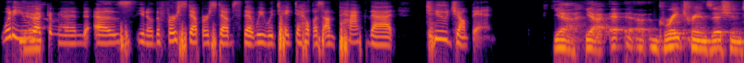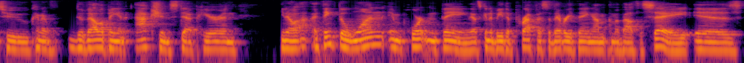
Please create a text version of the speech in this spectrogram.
What do you yeah. recommend as, you know, the first step or steps that we would take to help us unpack that to jump in? Yeah, yeah, a, a great transition to kind of developing an action step here. And, you know, I, I think the one important thing that's going to be the preface of everything I'm, I'm about to say is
